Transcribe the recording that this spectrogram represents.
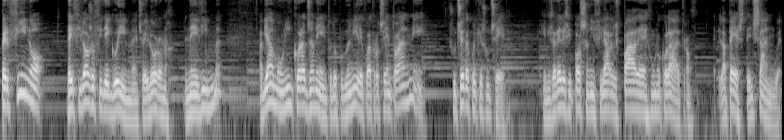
perfino dai filosofi dei Goim, cioè i loro Nevim, abbiamo un incoraggiamento dopo 2400 anni, succeda quel che succeda, che in Israele si possano infilare le spade uno con l'altro, la peste, il sangue,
